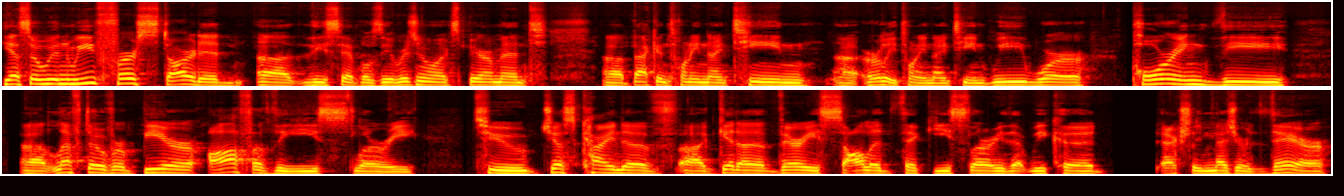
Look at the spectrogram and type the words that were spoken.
Yeah, so when we first started uh, these samples, the original experiment uh, back in 2019, uh, early 2019, we were pouring the uh, leftover beer off of the yeast slurry to just kind of uh, get a very solid, thick yeast slurry that we could actually measure there.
